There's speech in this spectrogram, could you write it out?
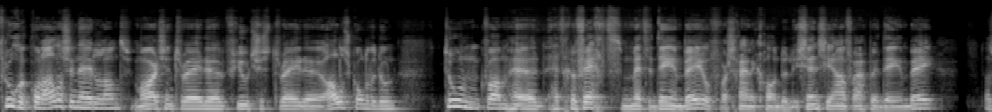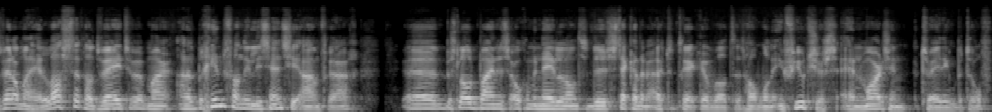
vroeger kon alles in Nederland. Margin traden, futures traden, alles konden we doen. Toen kwam het, het gevecht met de DNB, of waarschijnlijk gewoon de licentieaanvraag bij DNB. Dat werd allemaal heel lastig, dat weten we. Maar aan het begin van die licentieaanvraag uh, besloot Binance ook om in Nederland de stekker eruit te trekken wat het handelen in futures en margin trading betrof.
